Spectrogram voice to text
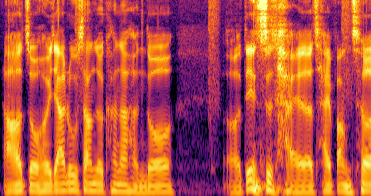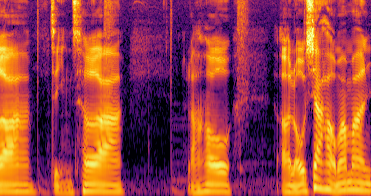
然后走回家路上就看到很多。呃，电视台的采访车啊，警车啊，然后呃，楼下还有慢慢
